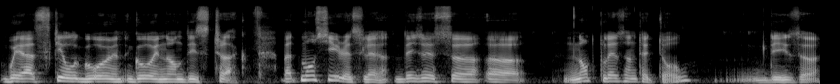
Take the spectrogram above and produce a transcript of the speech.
we are still going going on this track. But more seriously, this is uh, uh, not pleasant at all. This uh,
